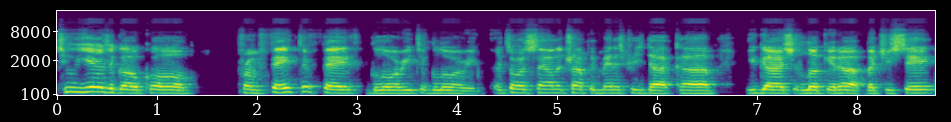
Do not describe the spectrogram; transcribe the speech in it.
two years ago called from faith to faith, glory to glory. It's on soundthetrumpetministries.com. You guys should look it up. But you see,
